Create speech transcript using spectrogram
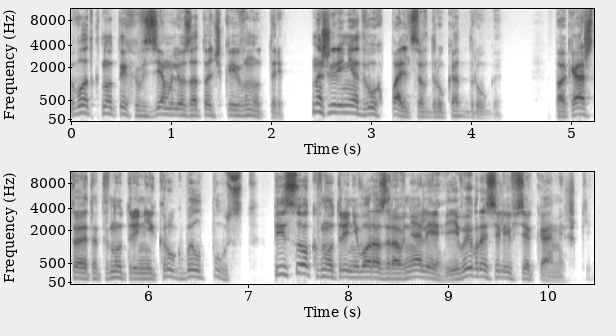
воткнутых в землю заточкой внутрь, на ширине двух пальцев друг от друга. Пока что этот внутренний круг был пуст. Песок внутри него разровняли и выбросили все камешки.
